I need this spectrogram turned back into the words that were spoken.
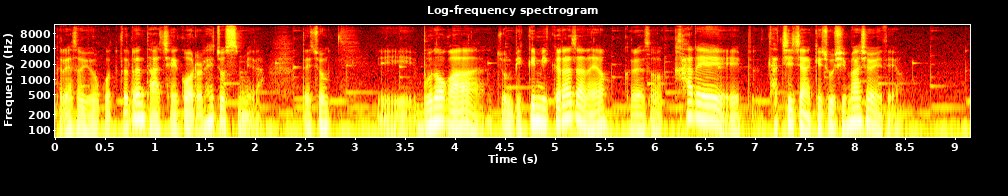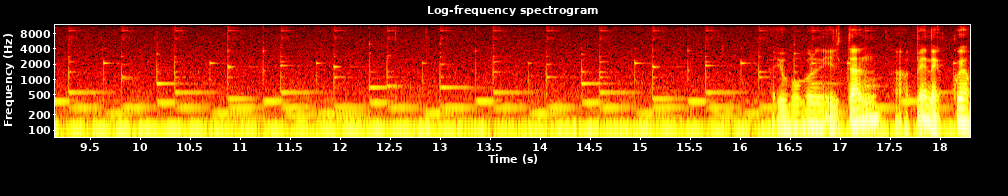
그래서 요것들은 다 제거를 해줬습니다. 근데 좀 이 문어가 좀 미끌미끌 하잖아요. 그래서 칼에 다치지 않게 조심하셔야 돼요. 이 부분은 일단 아, 빼냈고요.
